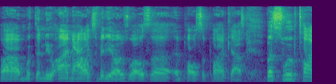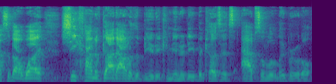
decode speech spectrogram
um, with the new I'm Alex video as well as the Impulsive podcast. But Swoop talks about why she kind of got out of the beauty community because it's absolutely brutal.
